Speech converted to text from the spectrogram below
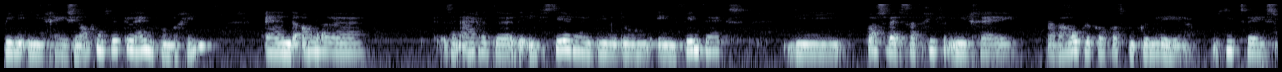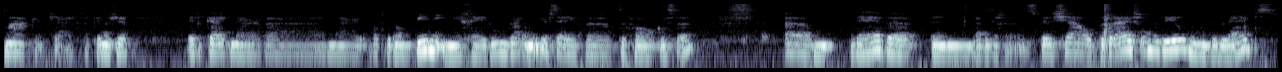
binnen ING zelf ontwikkelen, helemaal van begin. En de andere zijn eigenlijk de, de investeringen die we doen in fintechs, die passen bij de strategie van ING, waar we hopelijk ook wat van kunnen leren. Dus die twee smaken heb je eigenlijk. En als je even kijkt naar, uh, naar wat we dan binnen ING doen, daar dan eerst even op te focussen. Um, we hebben een, laten we zeggen, een speciaal bedrijfsonderdeel, noemen we de labs.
